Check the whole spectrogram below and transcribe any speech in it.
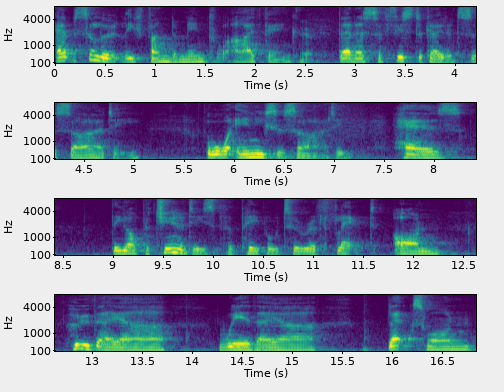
absolutely fundamental, I think, Yeah. that a sophisticated society or any society has the opportunities for people to reflect on who they are, where they are. Black Swan,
